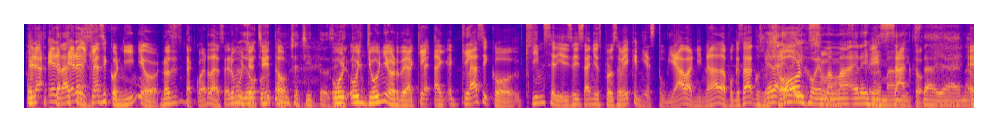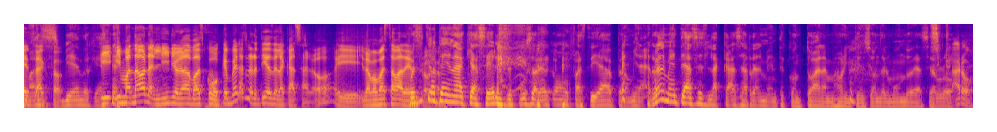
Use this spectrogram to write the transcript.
Era, era, el clásico niño, no sé si te acuerdas, era un muchachito. Un, muchachito, sí. un, junior de clásico, 15, 16 años, pero se ve que ni estudiaba ni nada, porque estaba con sus era, shorts. Era hijo de mamá, era hijo de mamá. Exacto. Ya, nada Exacto. Más viendo que... y, y, mandaban al niño nada más como que ve las garantías de la casa, ¿no? Y la mamá estaba dentro. Pues es que no, tenía nada que hacer y se puso a ver cómo fastidiaba, pero mira, realmente haces la casa realmente con toda la mejor intención del mundo de hacerlo. claro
